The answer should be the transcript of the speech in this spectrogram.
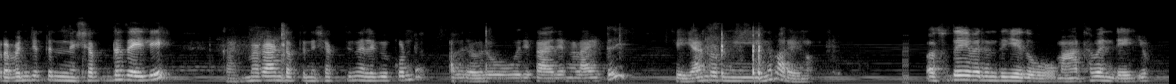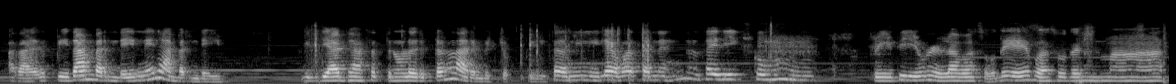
പ്രപഞ്ചത്തിന് നിശബ്ദതയിൽ കർമ്മകാണ്ഡത്തിന് ശക്തി നൽകിക്കൊണ്ട് അവരോരോരോ കാര്യങ്ങളായിട്ട് ചെയ്യാൻ തുടങ്ങി എന്ന് പറയുന്നു. വസുദേവൻ എന്ത് ചെയ്തു മാധവന്റെയും അതായത് പീതാംബരന്റെയും നീലാംബരന്റെയും വിദ്യാഭ്യാസത്തിനുള്ള ഒരുക്കങ്ങൾ ആരംഭിച്ചു. പീത നീലവസനങ്ങൾ ധരിക്കും പ്രീതിയുള്ള വസുദേവസുതന്മാർ.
